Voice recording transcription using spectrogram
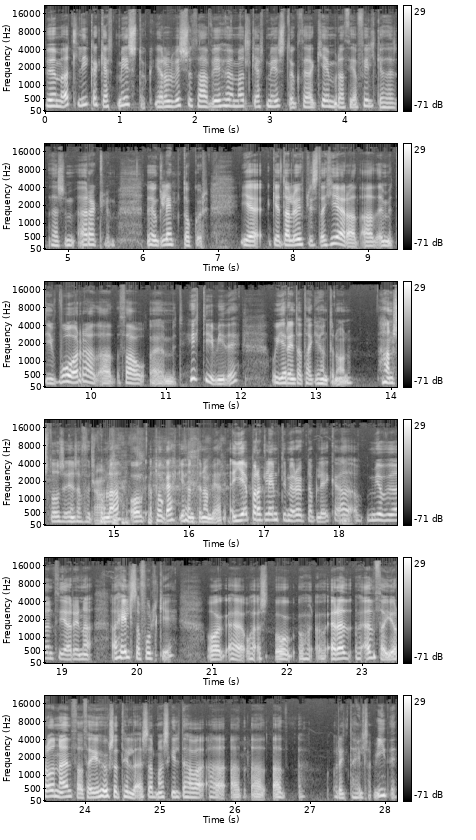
Við höfum öll líka gert mistök. Ég er alveg vissu um það að við höfum öll gert mistök þegar kemur að því að fylgja þess, þessum reglum. Við höfum glemt okkur. Ég get alveg upplýsta hér að, að, að, að í vor að þá hitti ég við þið og ég reyndi að taka í höndun á hann hann stóð sig eins og fullkomla og tók ekki höndin á mér. Ég bara glemdi mér augnablík mjög vöðan því að reyna að heilsa fólki og, eh, og, og, og er ennþá, ég róðna ennþá þegar ég hugsa til þess að maður skildi hafa að, að, að, að reynda að heilsa víði.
